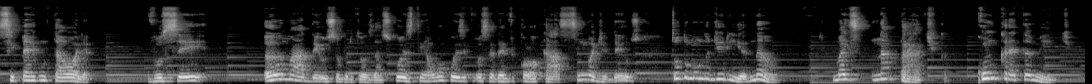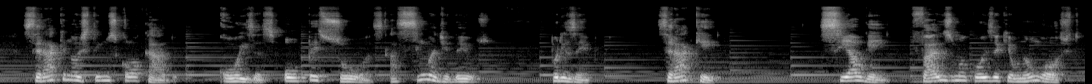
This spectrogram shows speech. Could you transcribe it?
se perguntar, olha, você ama a Deus sobre todas as coisas, tem alguma coisa que você deve colocar acima de Deus? Todo mundo diria, não. Mas na prática, concretamente, será que nós temos colocado coisas ou pessoas acima de Deus? Por exemplo, será que se alguém faz uma coisa que eu não gosto,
